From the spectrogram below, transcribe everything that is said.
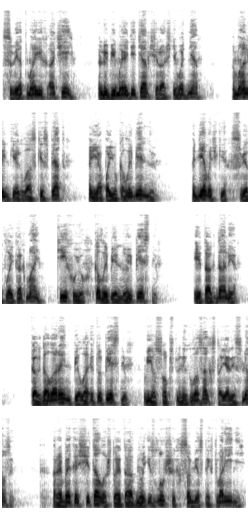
«Свет моих очей, любимое дитя вчерашнего дня, маленькие глазки спят, я пою колыбельную. Девочки, светлой как май, тихую колыбельную песню. И так далее. Когда Лоррейн пела эту песню, в ее собственных глазах стояли слезы. Ребекка считала, что это одно из лучших совместных творений.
